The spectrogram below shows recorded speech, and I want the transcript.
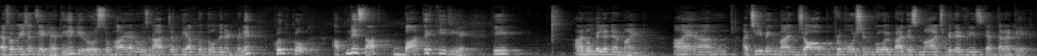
एफर्मेशन ये कहते हैं कि रोज सुबह या रोज रात जब भी आपको दो मिनट मिले, खुद को अपने साथ बातें कीजिए कि I am a millionaire mind I am achieving my job promotion goal by this March with every step that I take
